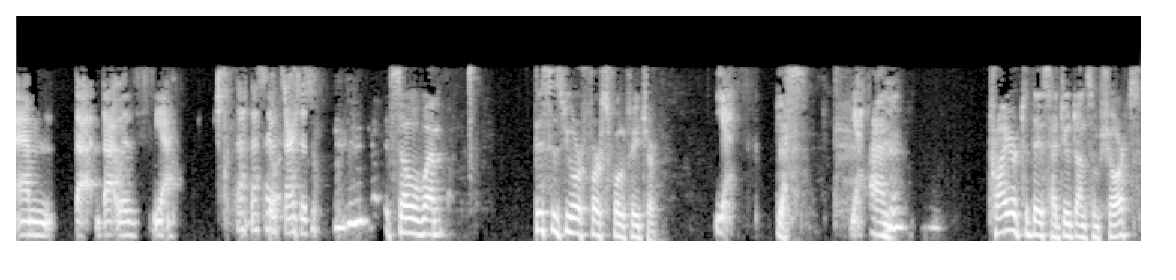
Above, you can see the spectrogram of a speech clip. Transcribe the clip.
um, that, that was, yeah, that, that's how it started. So, um, this is your first full feature. Yes. Yes. Yes. And prior to this, had you done some shorts?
